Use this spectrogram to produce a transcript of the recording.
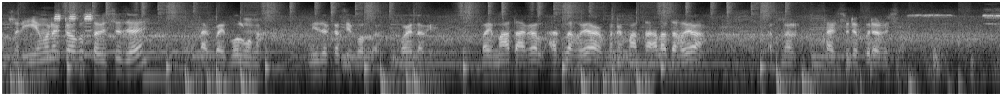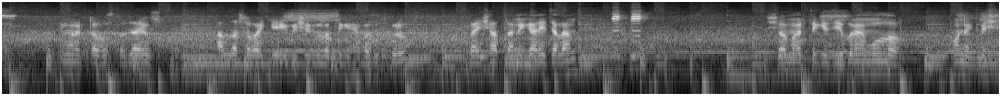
আপনার এমন একটা অবস্থা হচ্ছে যে, তাক ভাই, বলব না। নিজের কাছেই বললাম, ভয় লাগে। ভাই, মাথা আগাল আগলা হইয়া মানে মাথা আলাদা হইয়া আপনার সাইড সুটে পরে রয়েছে। এমন একটা অবস্থা। যাই হোক, আল্লাহ সবাইকে এই বিষয়গুলো থেকে হেফাজত করুক। ভাই, সাবধানে গাড়ি চালান। সময়ের থেকে জীবনের মূল্য অনেক বেশি।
